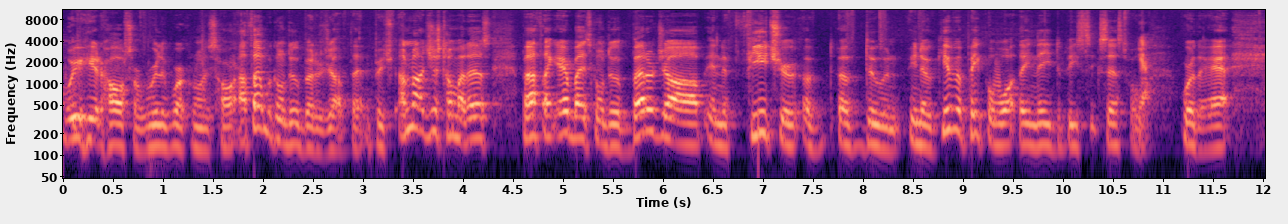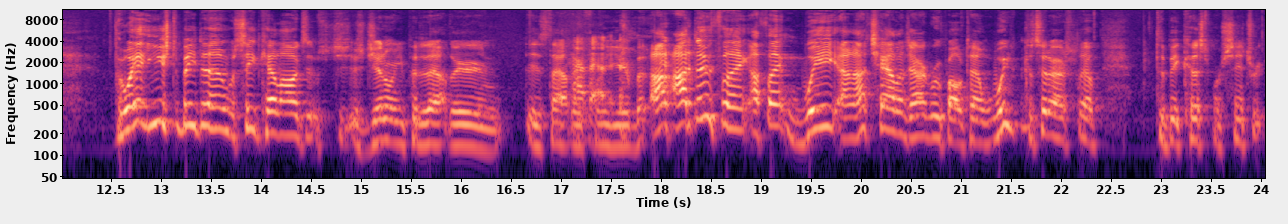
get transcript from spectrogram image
we here at Hoss are really working on this hard. I think we're going to do a better job of that in the future. I'm not just talking about us, but I think everybody's going to do a better job in the future of, of doing, you know, giving people what they need to be successful Yeah. where they're at. The way it used to be done with seed catalogs, it was just general. You put it out there and it's out there for it. year. But I, I do think, I think we, and I challenge our group all the time. We consider ourselves to be customer centric.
